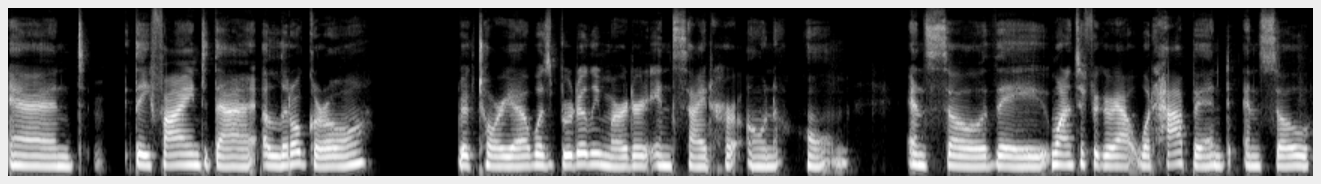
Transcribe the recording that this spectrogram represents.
And they find that a little girl, Victoria, was brutally murdered inside her own home. And so they wanted to figure out what happened. And so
